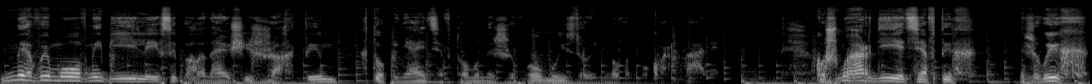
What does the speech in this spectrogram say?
невимовний біль і всепоглинаючий жах тим, хто опиняється в тому неживому і зруйнованому кварталі. Кошмар діється в тих неживих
